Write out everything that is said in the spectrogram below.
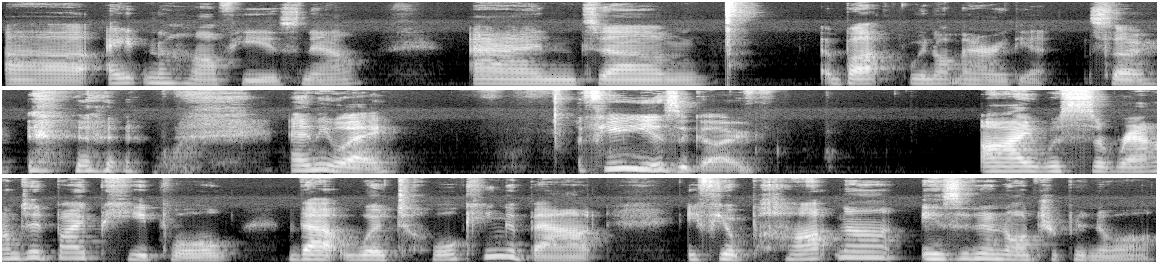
uh, eight and a half years now. And, um, but we're not married yet. So, anyway, a few years ago, I was surrounded by people that we're talking about if your partner isn't an entrepreneur,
